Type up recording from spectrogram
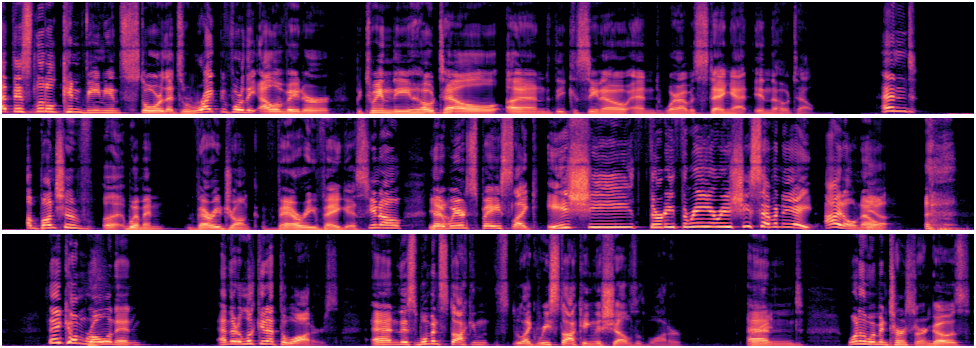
at this little convenience store that's right before the elevator between the hotel and the casino and where I was staying at in the hotel. And a bunch of uh, women, very drunk, very Vegas. You know, that Yeah. weird space like, is she 33 or is she 78? I don't know. Yeah. They come rolling in and they're looking at the waters. And this woman stocking like restocking the shelves with water. Right. And one of the women turns to her and goes,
